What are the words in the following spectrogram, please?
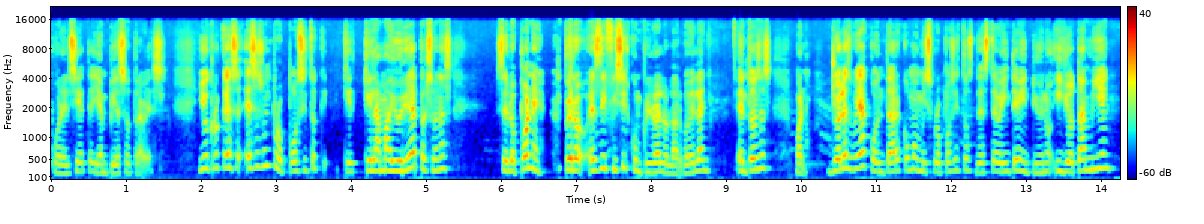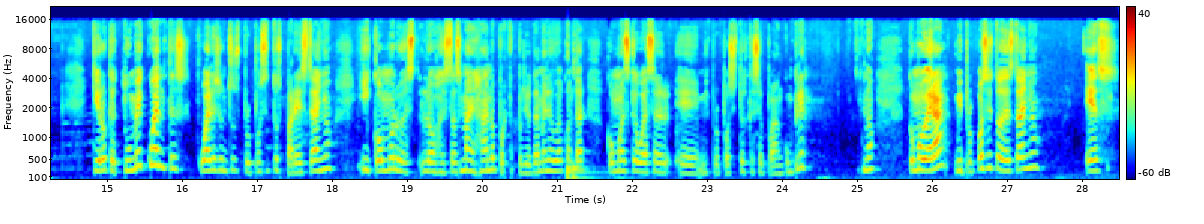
por el 7, ya empiezo otra vez. Yo creo que ese, es un propósito que, que, que la mayoría de personas se lo pone, pero es difícil cumplirlo a lo largo del año. Entonces, bueno, yo les voy a contar como mis propósitos de este 2021 y yo también quiero que tú me cuentes cuáles son tus propósitos para este año y cómo los, los estás manejando, porque pues yo también les voy a contar cómo es que voy a hacer eh, mis propósitos que se puedan cumplir, ¿no? Como verán, mi propósito de este año es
